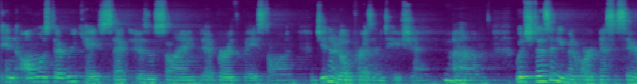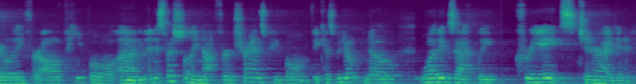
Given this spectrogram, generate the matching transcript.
In almost every case, sex is assigned at birth based on genital presentation. Mhm. Um, which doesn't even work necessarily for all people, um, and especially not for trans people, because we don't know what exactly creates gender identity.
